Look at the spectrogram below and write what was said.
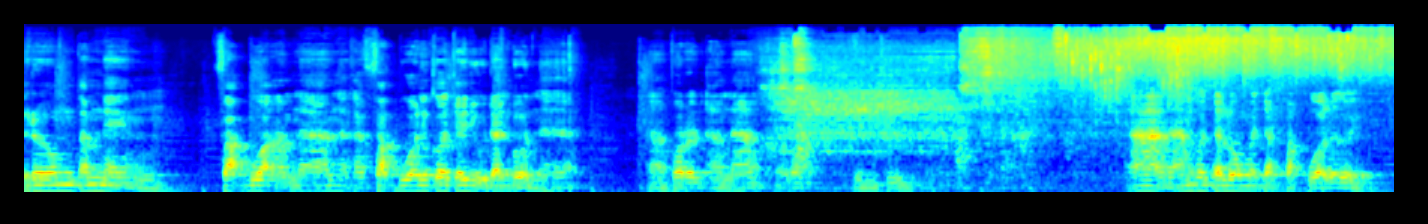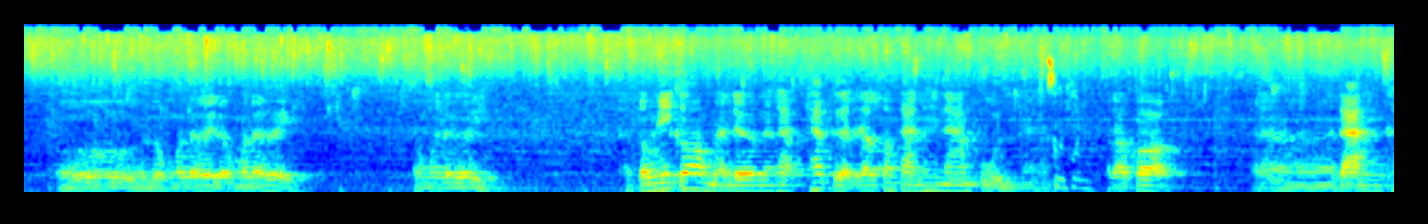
ตรงตำแหน่งฝักบัวอาบน้ำนะครับ ฝักบัวนี่ก็จะอยู่ด้านบนนะฮะอ่าพอเราอาบน้ำแล้วก็ดึงขึ้นอ่าน้ำก็จะลงมาจากฝักบัวเลยโอ้ลงมาเลยลงมาเลย ลงมาเลย ตรงนี้ก็เหมือนเดิมนะครับ ถ้าเกิดเราต้องการให้น้ำอุ่นนะครับ เราก็ดันค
